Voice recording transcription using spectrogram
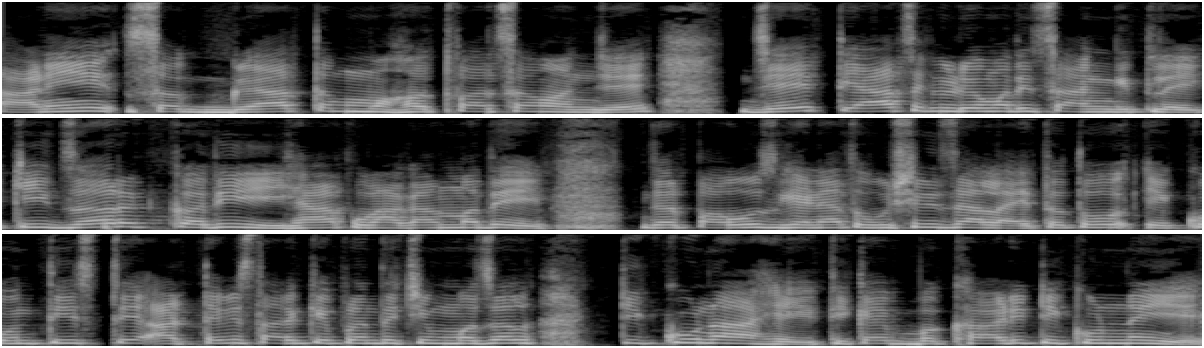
आणि सगळ्यात महत्वाचं म्हणजे जे त्याच व्हिडिओमध्ये सांगितलंय की जर कधी ह्या भागांमध्ये जर पाऊस घेण्यात उशीर झालाय तर तो एकोणतीस ते अठ्ठावीस तारखेपर्यंतची मजल टिकून आहे ती काही बखाडी टिकून नाहीये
